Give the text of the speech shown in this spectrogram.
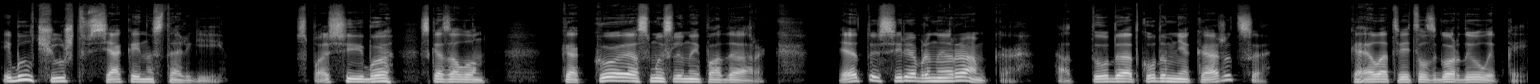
и был чужд всякой ностальгии. «Спасибо», — сказал он. «Какой осмысленный подарок. Это серебряная рамка. Оттуда, откуда мне кажется?» Кайл ответил с гордой улыбкой.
